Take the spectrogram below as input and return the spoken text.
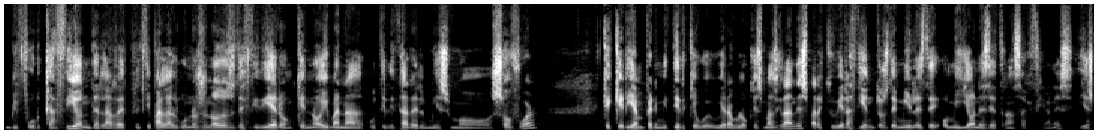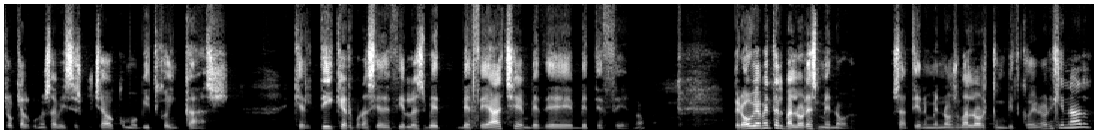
bifurcación de la red principal. Algunos nodos decidieron que no iban a utilizar el mismo software, que querían permitir que hubiera bloques más grandes para que hubiera cientos de miles o millones de transacciones. Y es lo que algunos habéis escuchado como Bitcoin Cash, que el ticker, por así decirlo, es BCH en vez de BTC. ¿no? Pero obviamente el valor es menor, o sea, tiene menos valor que un Bitcoin original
